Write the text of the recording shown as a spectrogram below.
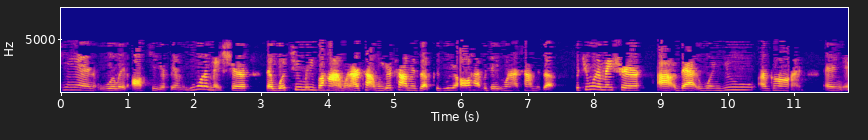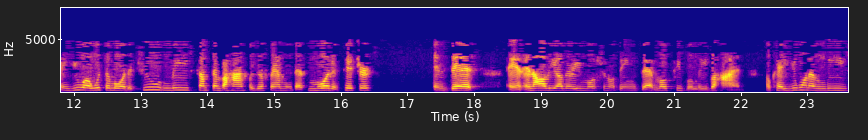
can will it off to your family. You want to make sure that what you leave behind when our time, when your time is up, because we all have a date when our time is up, but you want to make sure uh, that when you are gone and, and you are with the Lord, that you leave something behind for your family that's more than pictures and debt and, and all the other emotional things that most people leave behind. Okay, you want to leave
